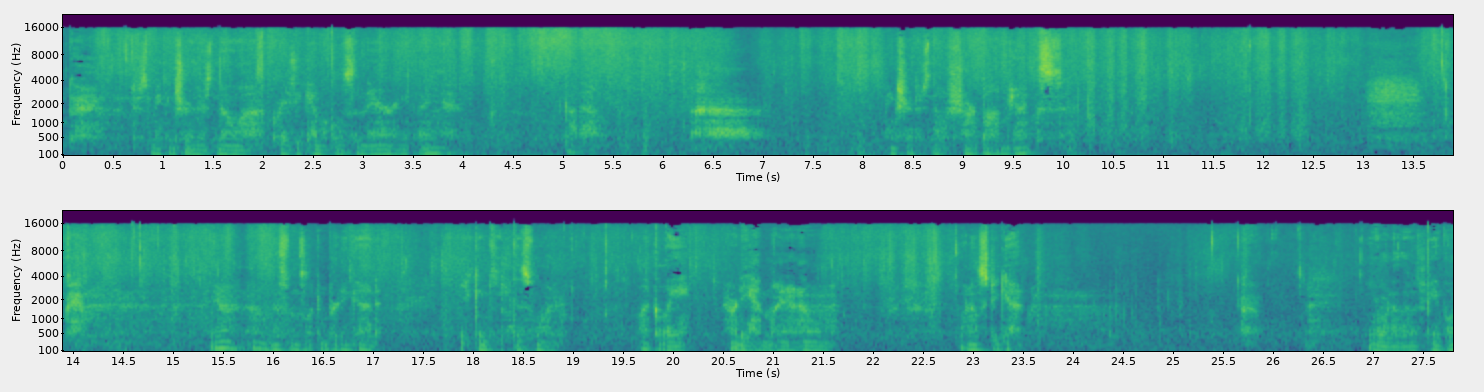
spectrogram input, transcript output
Okay, just making sure there's no uh, crazy chemicals in there or anything. Gotta uh, make sure there's no sharp objects. Yeah, this one's looking pretty good. You can keep this one. Luckily, I already have mine at home. What else do you get? You're one of those people.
